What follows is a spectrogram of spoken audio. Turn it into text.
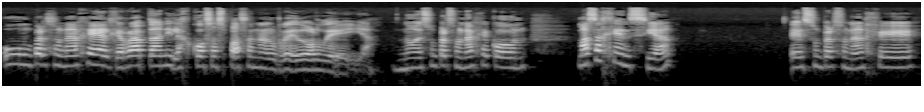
un personaje al que raptan y las cosas pasan alrededor de ella. No es un personaje con más agencia. Es un personaje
